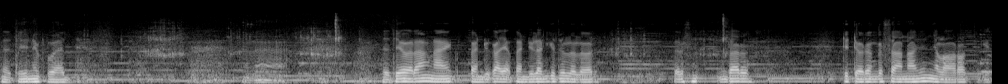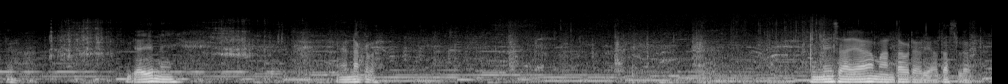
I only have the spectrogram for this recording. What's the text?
Jadi ini buat nah jadi orang naik bandul kayak bandulan gitu loh lor. Terus ntar didorong ke sananya nyelorot gitu. Ya ini enak lah. Ini saya mantau dari atas loh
